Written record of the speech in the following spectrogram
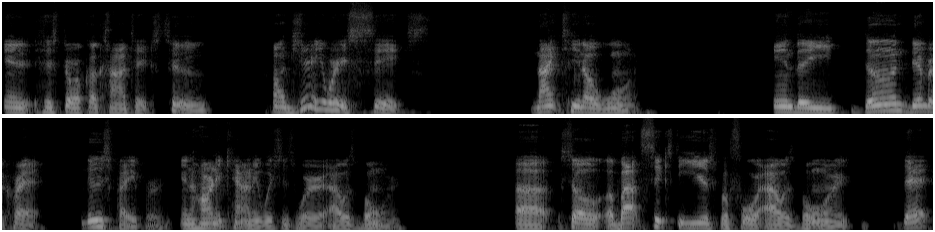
in historical context too. On January 6, 1901, in the Dunn Democrat newspaper in Harnett County, which is where I was born. Uh, so about 60 years before I was born, that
